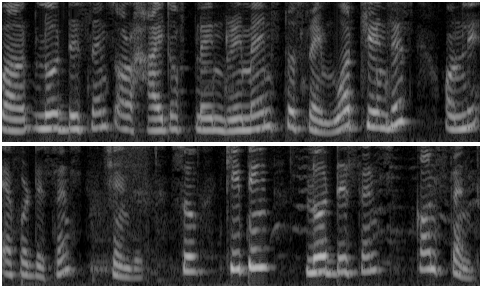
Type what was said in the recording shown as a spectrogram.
uh, load distance or height of plane remains the same. What changes? Only effort distance changes. So keeping load distance constant.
